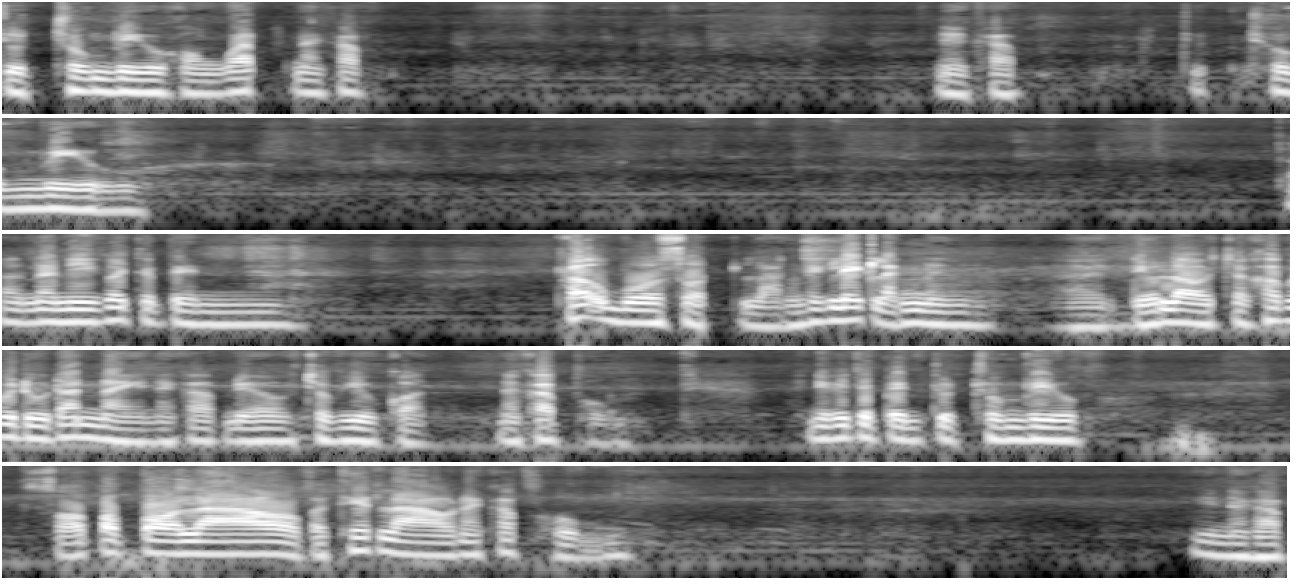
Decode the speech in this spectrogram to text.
จุดชมวิวของวัดนะครับเนี่ยครับ จุดชมวิว ทางด้านนี้ก็จะเป็นพระอุโบสถหลังเล็กๆ หลังหนึ่งเเดี๋ยวเราจะเข้าไปดูด้านในนะครับ เดี๋ยวชมวิวก่อนนะครับ ผม อันนี้ก็จะเป็นจุดชมวิวสปปลาวประเทศลาวนะครับ ผม นี่นะครับ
